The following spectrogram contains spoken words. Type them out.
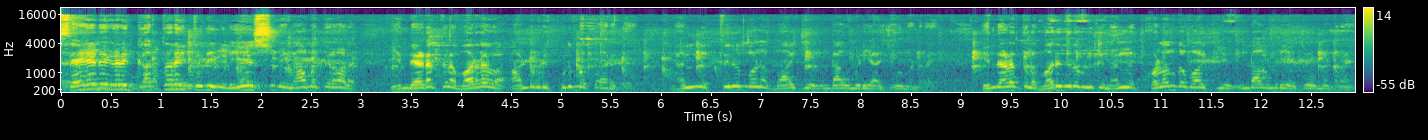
சேனைகளின் கர்த்தரை துதிகள் இயேசுவின் நாமத்தினால இந்த இடத்துல வர ஆண்டவருடைய குடும்பத்தாருக்கு நல்ல திருமண பாக்கியம் உண்டாகும்படியா ஜெபம் பண்றேன் இந்த இடத்துல வருகிறவர்களுக்கு நல்ல குழந்த பாக்கியம் உண்டாகும்படியா ஜெபம் பண்ணுறேன்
